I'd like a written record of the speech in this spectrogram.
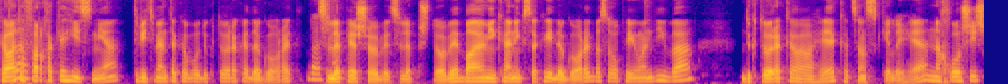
کەواتە با- فەرقەکە هیچ نییە تریتمنتەکە بۆ دکتۆرەکە دەگۆڕێت باشە. چ لە پێشەوە بێت چ لە پشتەوە بێ بایۆمیکانیکسەکەی دەگۆڕێت بەسەوە پەیوەندی بە دکتۆرەکەەوە هەیە کە چەند سکیڵی هەیە نەخۆشیش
